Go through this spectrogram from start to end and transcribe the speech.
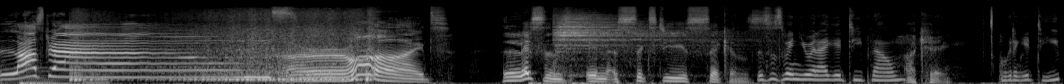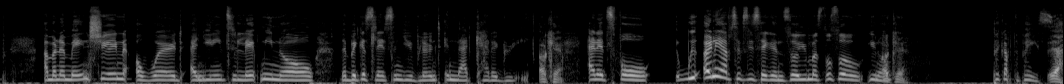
Last round. All right. Lessons in 60 seconds. This is when you and I get deep now. Okay. We're gonna get deep. I'm gonna mention a word, and you need to let me know the biggest lesson you've learned in that category. Okay. And it's for we only have 60 seconds, so you must also, you know, Okay. pick up the pace. Yeah.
